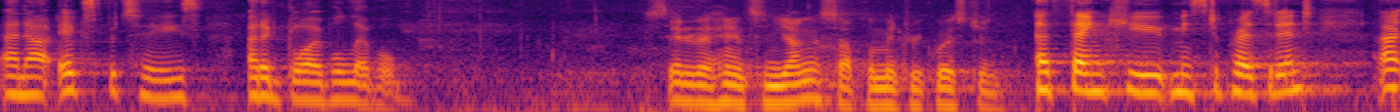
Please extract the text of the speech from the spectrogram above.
and our expertise at a global level. Senator Hanson-Young, a supplementary question. Uh, thank you, Mr President. Uh,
